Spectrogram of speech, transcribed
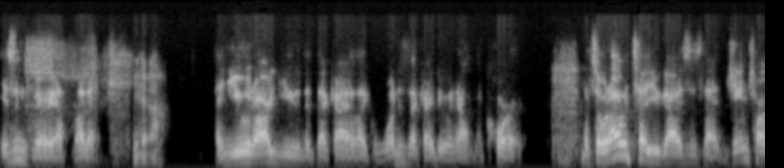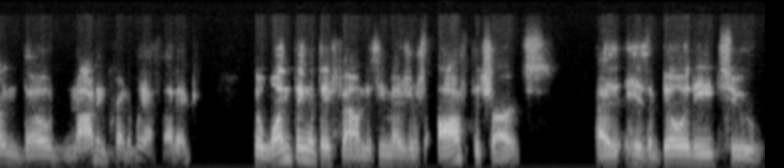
isn't very athletic. Yeah. And you would argue that that guy, like, what is that guy doing out in the court? And so, what I would tell you guys is that James Harden, though not incredibly athletic, the one thing that they found is he measures off the charts uh, his ability to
